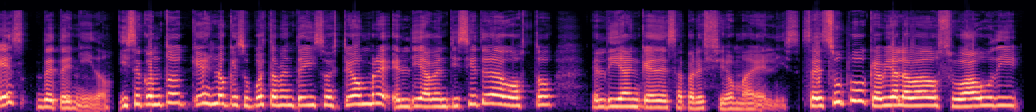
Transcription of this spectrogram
es detenido. Y se contó qué es lo que supuestamente hizo este hombre el día 27 de agosto, el día en que desapareció Maelis. Se supo que había lavado su Audi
